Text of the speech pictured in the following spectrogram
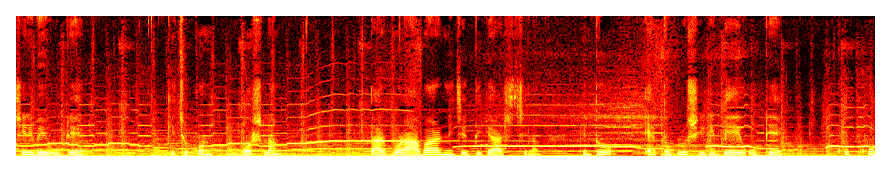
সিঁড়ি উঠে কিছুক্ষণ বসলাম। তারপর আবার নিচের দিকে আসছিলাম। কিন্তু এতগুলো সিঁড়ি বেয়ে উঠে খুব খুব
